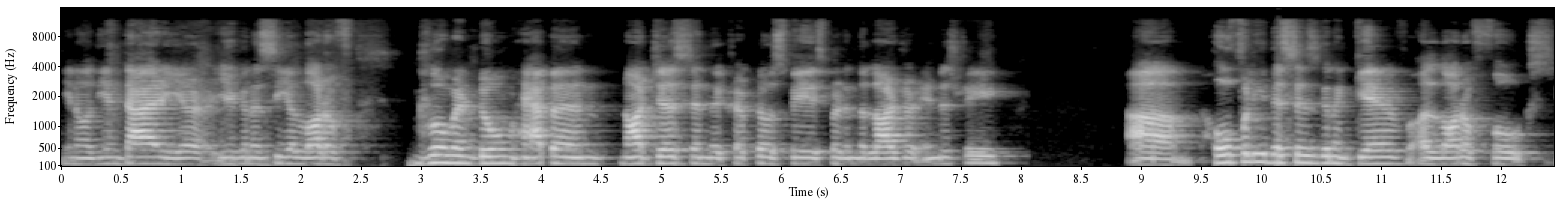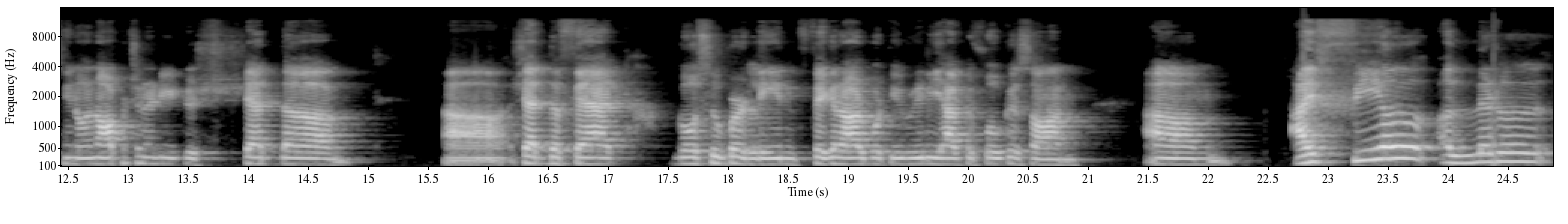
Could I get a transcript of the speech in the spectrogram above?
you know the entire year. You're going to see a lot of gloom and doom happen not just in the crypto space but in the larger industry. Um, hopefully this is going to give a lot of folks you know an opportunity to shed the uh, shed the fat go super lean figure out what you really have to focus on. Um, i feel a little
